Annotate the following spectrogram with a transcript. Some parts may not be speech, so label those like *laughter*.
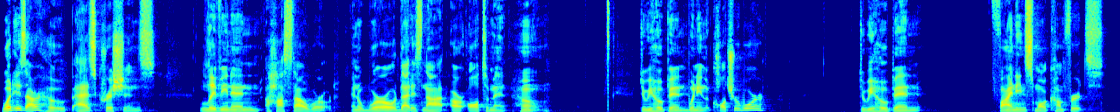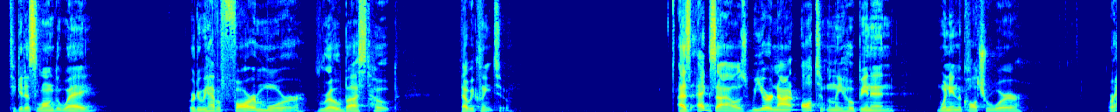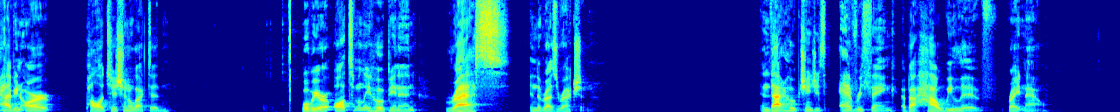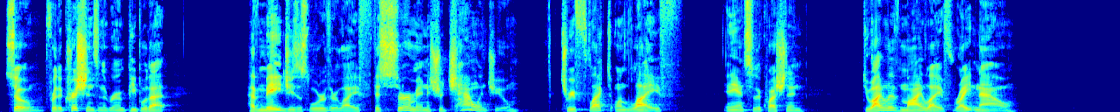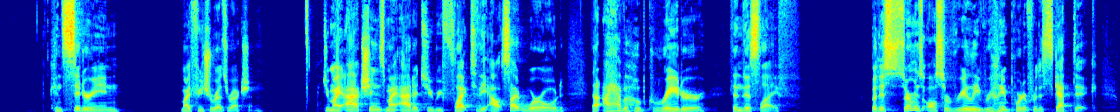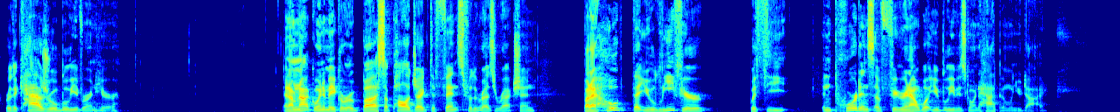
What is our hope as Christians living in a hostile world, in a world that is not our ultimate home? Do we hope in winning the culture war? Do we hope in finding small comforts to get us along the way? Or do we have a far more robust hope that we cling to? As exiles, we are not ultimately hoping in winning the culture war or having our politician elected. What we are ultimately hoping in rests in the resurrection. And that hope changes everything about how we live right now. So, for the Christians in the room, people that have made Jesus Lord of their life, this sermon should challenge you to reflect on life and answer the question Do I live my life right now considering my future resurrection? Do my actions, my attitude reflect to the outside world that I have a hope greater than this life? But this sermon is also really, really important for the skeptic or the casual believer in here. And I'm not going to make a robust apologetic defense for the resurrection, but I hope that you leave here with the importance of figuring out what you believe is going to happen when you die.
